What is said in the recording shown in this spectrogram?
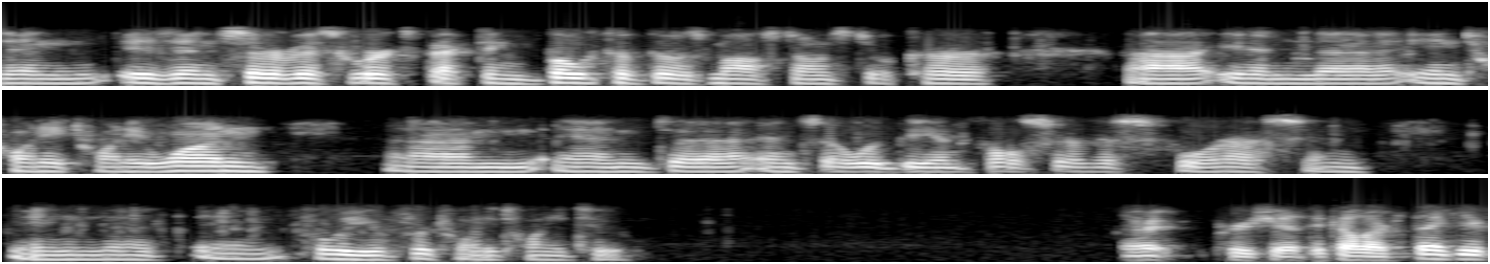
in service. We're expecting both of those milestones to occur in 2021. Um, uh, would be in full service for us in the uh, full year for 2022. All right. Appreciate the color. Thank you.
